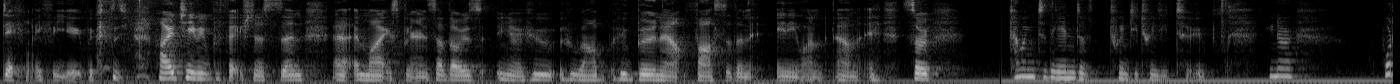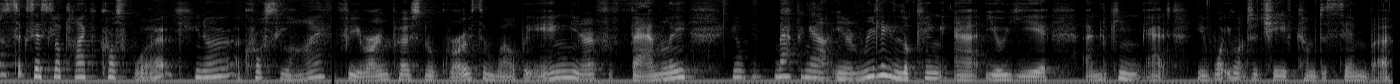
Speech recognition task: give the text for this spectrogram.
definitely for you because high achieving perfectionists, and uh, in my experience, are those you know who who are who burn out faster than anyone. Um, eh, so, coming to the end of 2022, you know what does success look like across work, you know, across life, for your own personal growth and well being, you know, for family, you know, mapping out, you know, really looking at your year and looking at, you know, what you want to achieve come December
